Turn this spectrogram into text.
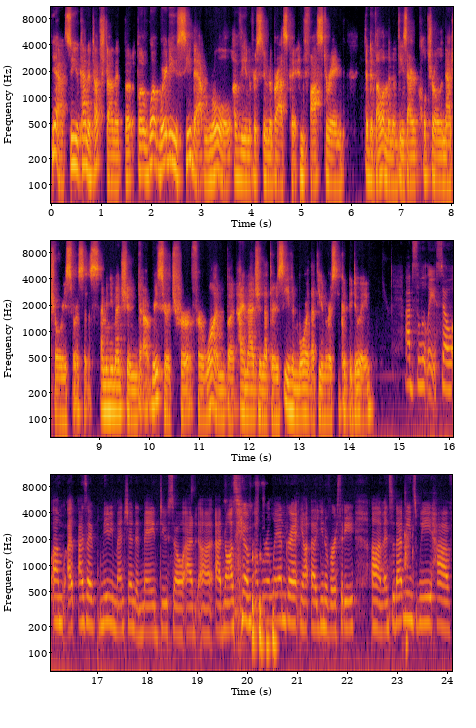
Yeah, so you kind of touched on it, but but what where do you see that role of the University of Nebraska in fostering the development of these agricultural and natural resources? I mean, you mentioned uh, research for for one, but I imagine that there's even more that the university could be doing. Absolutely. So, um, as I've maybe mentioned and may do so ad, uh, ad nauseum, uh, we're a land grant uh, university. Um, and so that means we have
